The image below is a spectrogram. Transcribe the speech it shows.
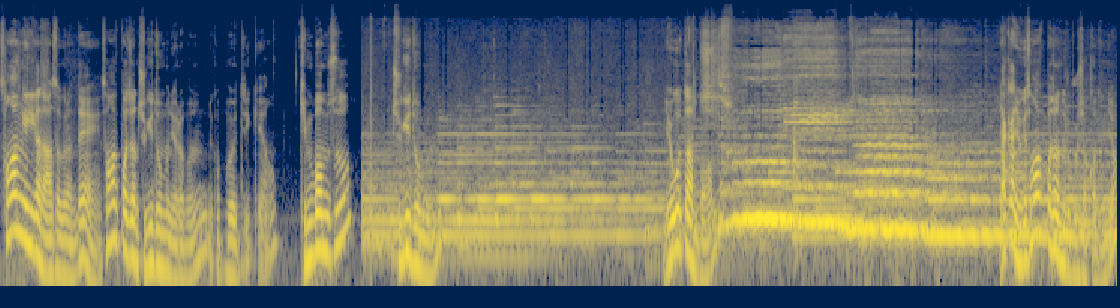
성악 얘기가 나와서 그런데 성악 버전 주기도문 여러분 이거 보여드릴게요. 김범수 주기도문. 요것도 한번. 약간 요게 성악 버전으로 부르셨거든요.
